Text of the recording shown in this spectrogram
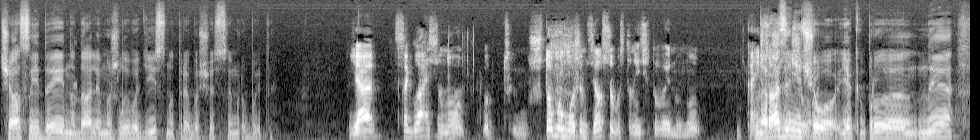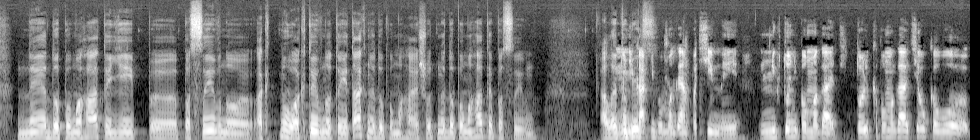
час йде, і надалі, можливо, дійсно треба щось з цим робити. Я согласен, но вот м, что мы можем сделать, чтобы остановить эту войну? Ну, конечно же, Наразі нічого, як про е, не, не допомагати їй е, пасивно, ак, ну, активно ти і так не допомагаєш, от не допомагати пасивно. Але Мы тобі никак не помогаем пассивно, и никто не помогает. Только помогают те, у кого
